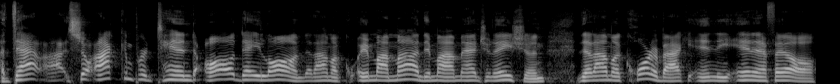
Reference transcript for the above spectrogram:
Uh, that so I can pretend all day long that I'm a in my mind in my imagination that I'm a quarterback in the NFL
